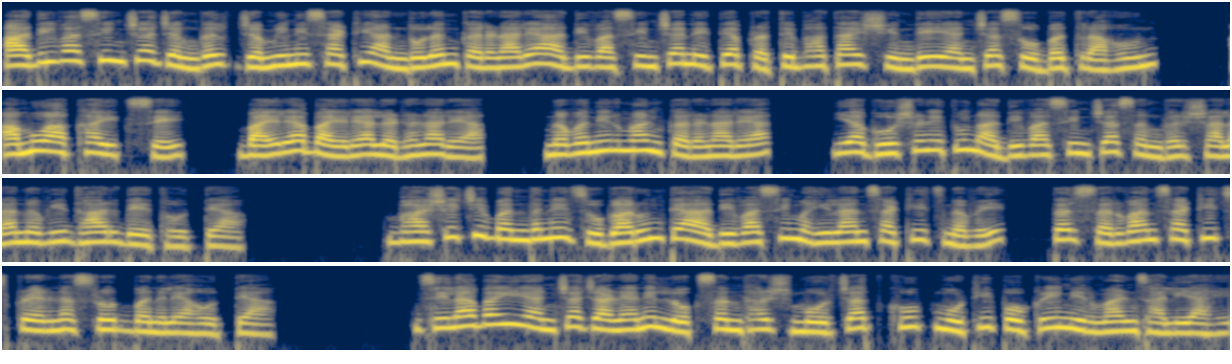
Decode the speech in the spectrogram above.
आदिवासींच्या जंगल जमिनीसाठी आंदोलन करणाऱ्या आदिवासींच्या नेत्या प्रतिभाताई शिंदे यांच्यासोबत राहून आमू आखा इकसे बायऱ्या बायऱ्या लढणाऱ्या नवनिर्माण करणाऱ्या या घोषणेतून आदिवासींच्या संघर्षाला नवी धार देत होत्या. भाषेची बंधने जुगारून त्या आदिवासी महिलांसाठीच नव्हे तर सर्वांसाठीच प्रेरणास्रोत बनल्या होत्या. जिलाबाई यांच्या जाण्याने लोकसंघर्ष मोर्चात खूप मोठी पोकळी निर्माण झाली आहे.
